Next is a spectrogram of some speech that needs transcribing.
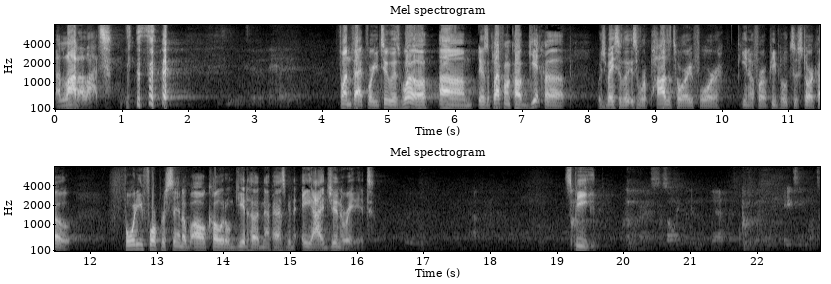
a lot, a lot. Fun fact for you too, as well. Um, there's a platform called GitHub, which basically is a repository for you know for people to store code. Forty-four percent of all code on GitHub now has been AI generated. Speed. It's only been, yeah, it's been 18 months.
